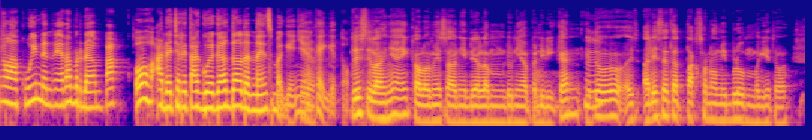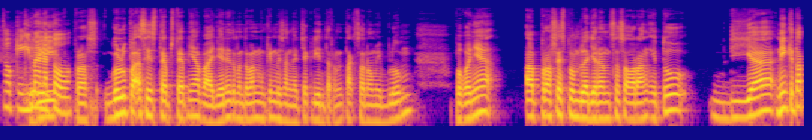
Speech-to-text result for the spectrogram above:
ngelakuin dan ternyata berdampak. Oh ada cerita gue gagal dan lain sebagainya Iya. kayak gitu. Itu istilahnya eh, kalau misalnya dalam dunia pendidikan Hmm. itu ada istilah taksonomi Bloom begitu. Oke gimana Jadi, tuh? Pros, gue lupa sih step-stepnya apa aja nih teman-teman mungkin bisa ngecek di internet taksonomi Bloom. Pokoknya uh, proses pembelajaran seseorang itu dia, ini kita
